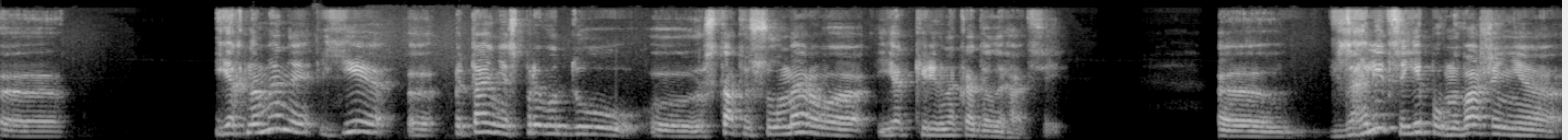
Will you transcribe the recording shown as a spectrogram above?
е, як на мене, є е, питання з приводу е, статусу Умерова як керівника делегації. Взагалі, це є повноваження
